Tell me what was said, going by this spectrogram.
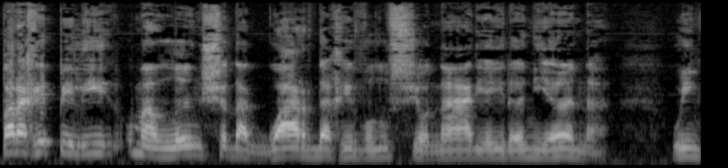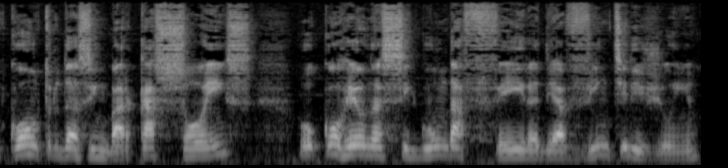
para repelir uma lancha da Guarda Revolucionária Iraniana. O encontro das embarcações ocorreu na segunda-feira, dia 20 de junho,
